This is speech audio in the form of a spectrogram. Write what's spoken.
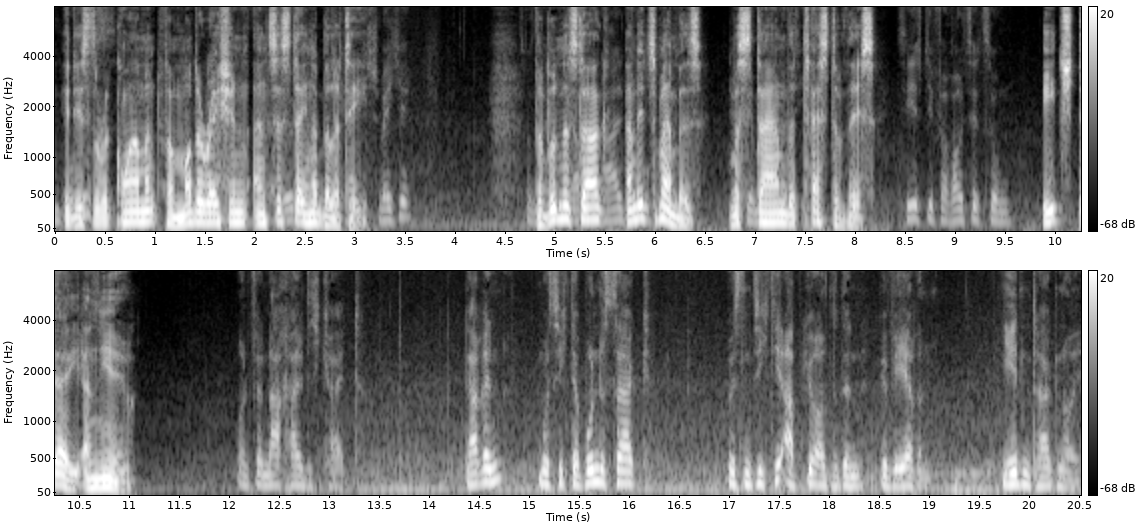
It is the requirement for moderation and sustainability. The Bundestag and its members must stand the test of this, each day anew. Darin muss sich der Bundestag müssen sich die Abgeordneten bewähren. Jeden Tag neu.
